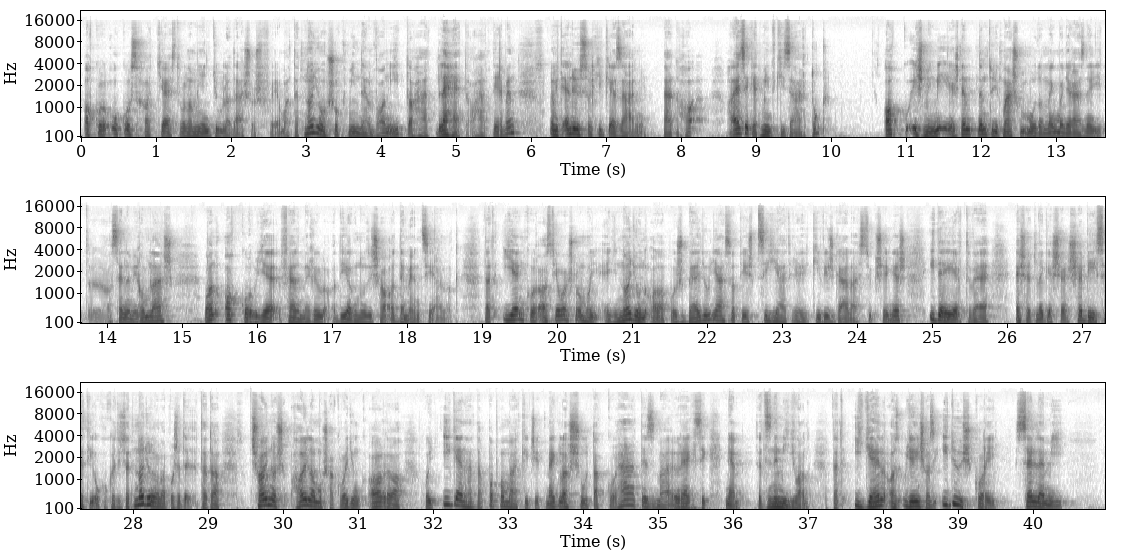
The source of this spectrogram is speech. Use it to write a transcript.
akkor okozhatja ezt valamilyen gyulladásos folyamat. Tehát nagyon sok minden van itt, a hát, lehet a háttérben, amit először ki kell zárni. Tehát ha, ha ezeket mind kizártuk, akkor, és még mi, és nem, nem tudjuk más módon megmagyarázni, hogy itt a szellemi romlás van, akkor ugye felmerül a diagnózisa a demenciának. Tehát ilyenkor azt javaslom, hogy egy nagyon alapos belgyógyászati és pszichiátriai kivizsgálás szükséges, ideértve esetlegesen sebészeti okokat is. Tehát nagyon alapos, tehát a, sajnos hajlamosak vagyunk arra, hogy igen, hát a papa már kicsit meglassult, akkor hát ez már öregszik. Nem, tehát ez nem így van. Tehát igen, az, ugyanis az időskori szellemi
